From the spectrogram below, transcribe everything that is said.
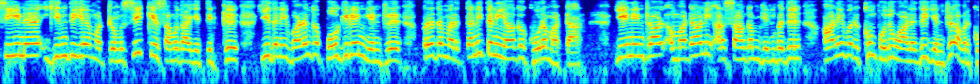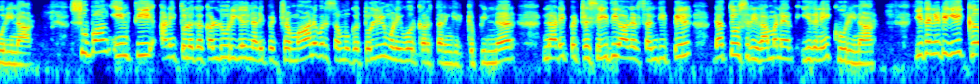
சீன இந்திய மற்றும் சீக்கிய சமுதாயத்திற்கு இதனை வழங்கப் போகிறேன் என்று பிரதமர் தனித்தனியாக கூற மாட்டார். ஏனென்றால் மடானி அரசாங்கம் என்பது அனைவருக்கும் பொதுவானது என்று அவர் கூறினார். சுபாங் இந்தி அனைத்துலக கல்லூரியில் நடைபெற்ற மாணவர் சமூக தொழில் முனைவோர் கருத்தரங்கிற்கு பின்னர் நடைபெற்ற செய்தியாளர் சந்திப்பில் டத்து ஸ்ரீ ரமணன் இதனை கூறினார். இதனிடையே க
